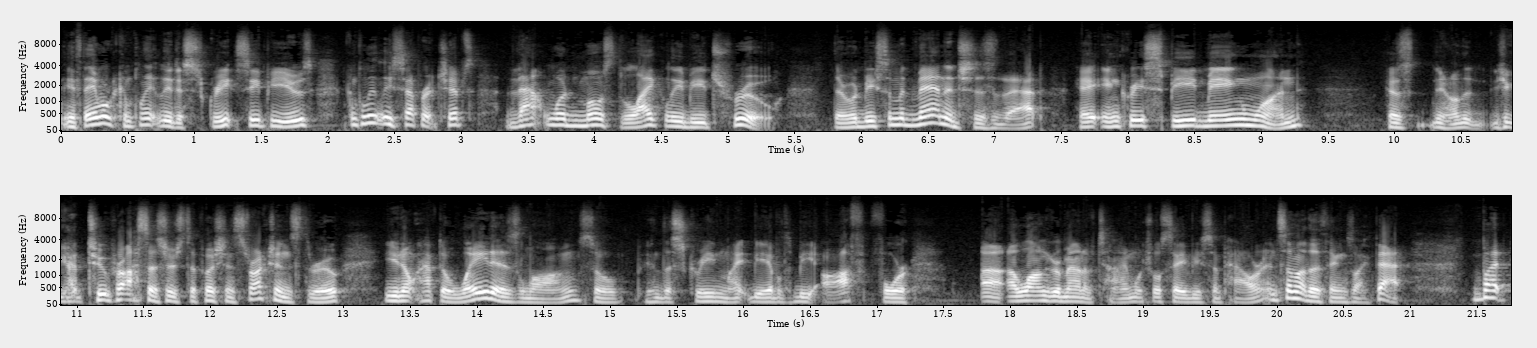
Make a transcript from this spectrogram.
If they were completely discrete CPUs, completely separate chips, that would most likely be true. There would be some advantages to that. Okay, increased speed being one, because you know you got two processors to push instructions through. You don't have to wait as long, so the screen might be able to be off for uh, a longer amount of time, which will save you some power, and some other things like that. But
